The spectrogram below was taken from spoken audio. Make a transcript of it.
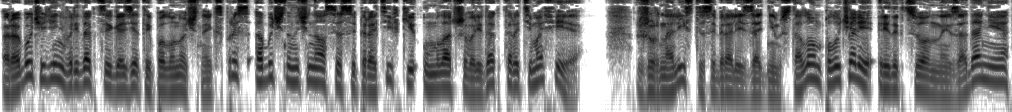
Рабочий день в редакции газеты «Полуночный экспресс» обычно начинался с оперативки у младшего редактора Тимофея. Журналисты собирались за одним столом, получали редакционные задания,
